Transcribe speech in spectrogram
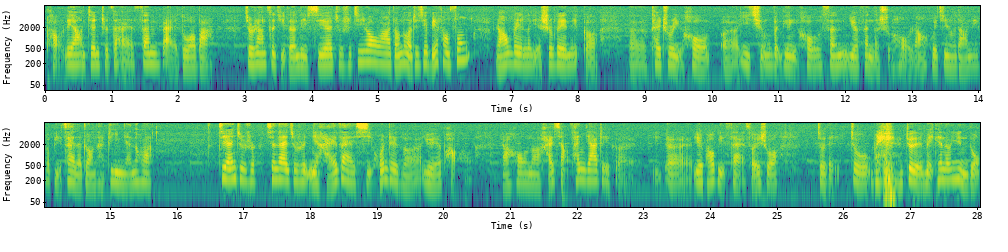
跑量坚持在三百多吧，就是让自己的那些就是肌肉啊等等这些别放松。然后为了也是为那个呃开春以后，呃疫情稳定以后三月份的时候，然后会进入到那个比赛的状态。这一年的话。既然就是现在，就是你还在喜欢这个越野跑，然后呢还想参加这个呃越野跑比赛，所以说就得就每就得每天都运动。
